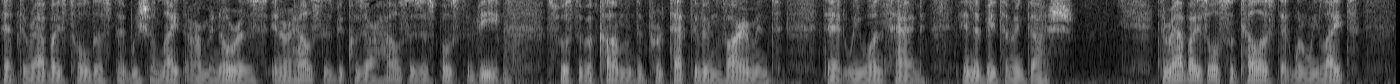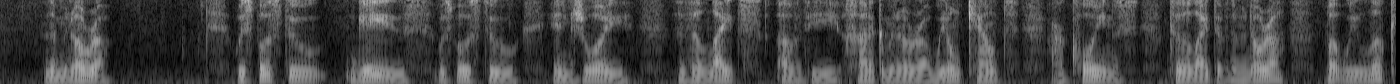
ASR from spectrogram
that the rabbis told us that we should light our menorahs in our houses because our houses are supposed to be supposed to become the protective environment that we once had in the Beit HaMikdash. The rabbis also tell us that when we light the menorah, we're supposed to gaze, we're supposed to enjoy the lights of the Hanukkah menorah. We don't count our coins to the light of the menorah, but we look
